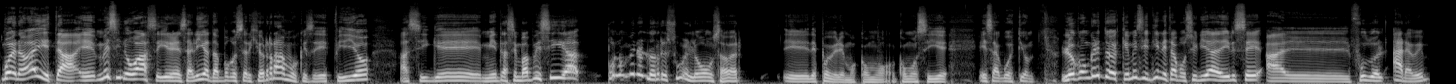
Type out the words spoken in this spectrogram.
Bueno, ahí está. Eh, Messi no va a seguir en esa liga, tampoco Sergio Ramos, que se despidió. Así que mientras Mbappé siga, por lo menos los resumen lo vamos a ver. Eh, después veremos cómo, cómo sigue esa cuestión. Lo concreto es que Messi tiene esta posibilidad de irse al fútbol árabe.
